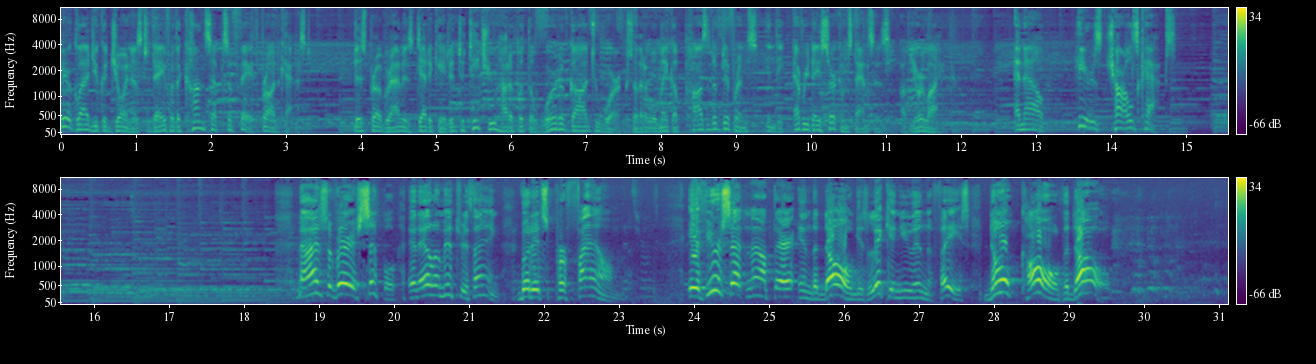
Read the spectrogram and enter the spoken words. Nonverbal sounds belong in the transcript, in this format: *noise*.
We are glad you could join us today for the Concepts of Faith broadcast. This program is dedicated to teach you how to put the Word of God to work so that it will make a positive difference in the everyday circumstances of your life. And now, here's Charles Capps. Now, it's a very simple and elementary thing, but it's profound. If you're sitting out there and the dog is licking you in the face, don't call the dog.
